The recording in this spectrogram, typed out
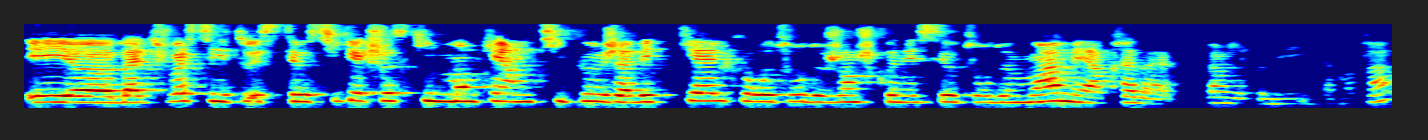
Et euh, bah tu vois, c'était aussi quelque chose qui me manquait un petit peu. J'avais quelques retours de gens que je connaissais autour de moi, mais après, bah, la plupart je les connais évidemment pas.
